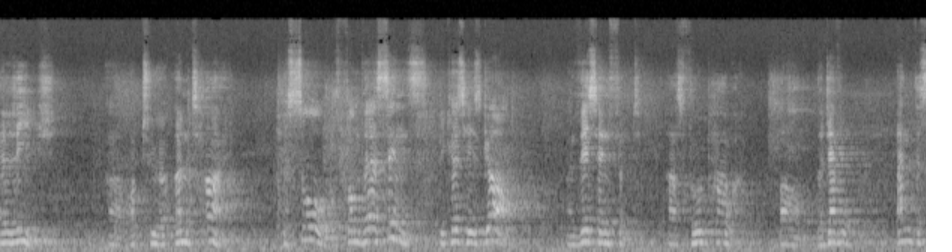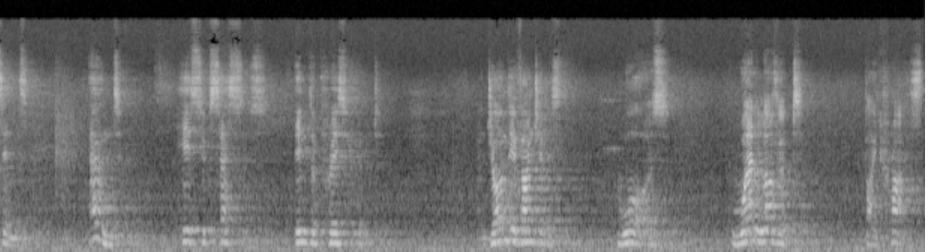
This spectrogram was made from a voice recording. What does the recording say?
unleash uh, or to uh, untie the souls from their sins because he's God. And this infant has full power on the devil and the sins and his successors in the priesthood. And John the Evangelist was well loved by Christ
